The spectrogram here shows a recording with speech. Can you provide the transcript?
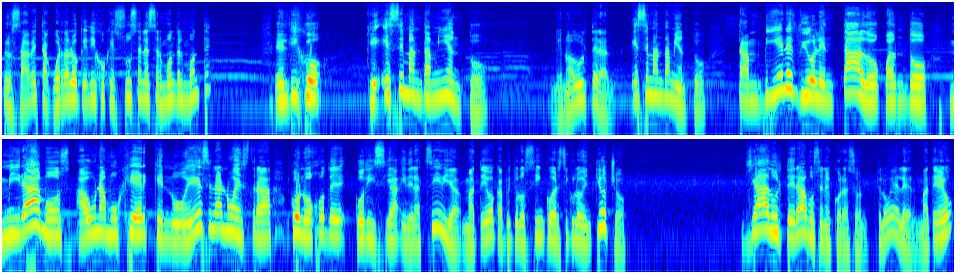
Pero ¿sabes? ¿Te acuerdas lo que dijo Jesús en el Sermón del Monte? Él dijo que ese mandamiento de no adulterar, ese mandamiento también es violentado cuando miramos a una mujer que no es la nuestra con ojos de codicia y de lascivia. Mateo capítulo 5, versículo 28. Ya adulteramos en el corazón. Te lo voy a leer. Mateo,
